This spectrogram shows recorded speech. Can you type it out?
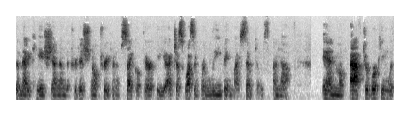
the medication and the traditional treatment of psychotherapy. I just wasn't relieving my symptoms enough. And after working with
